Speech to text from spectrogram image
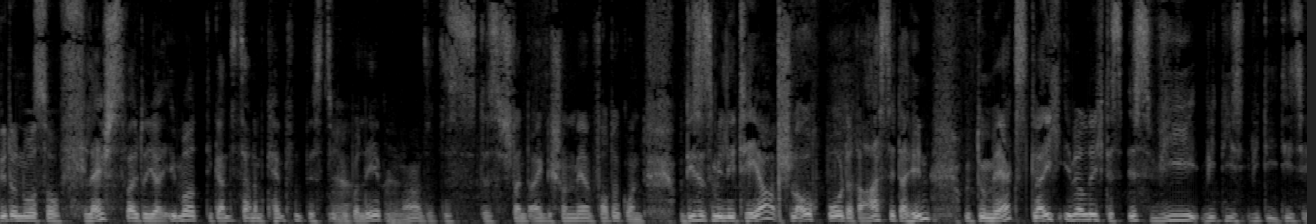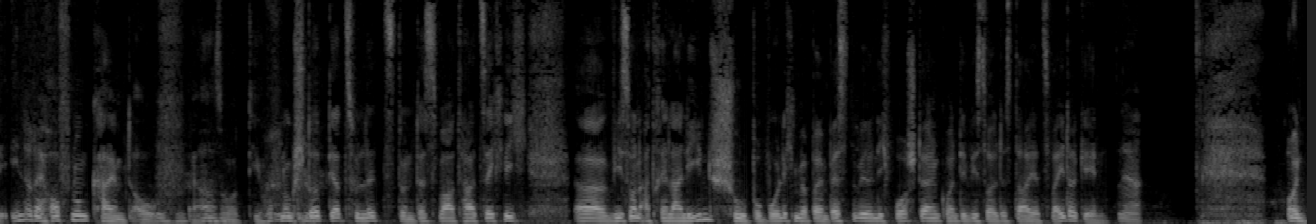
wieder nur so Flashs, weil du ja immer die ganze Zeit am Kämpfen bist zum ja. Überleben. Ne? Also das, das stand eigentlich schon mehr im Vordergrund. Und dieses Militärschlauchboot raste dahin und du merkst gleich innerlich, das ist wie, wie, die, wie die, diese innere Hoffnung keimt auf. Mhm. Ja, so die Hoffnung stirbt ja zuletzt. Und das war tatsächlich äh, wie so ein Adrenalinschub, obwohl ich mir beim besten Willen nicht vorstellen konnte, wie soll das da jetzt weitergehen. Ja. Und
